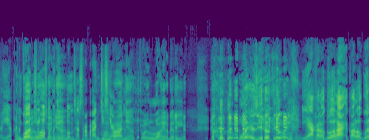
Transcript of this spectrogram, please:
Iya kan gue dulu waktu kecil belum sastra Perancis ya kan. makanya kecuali lu lahir dari bule sih ya langsung Iya kalau gue kalau gue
